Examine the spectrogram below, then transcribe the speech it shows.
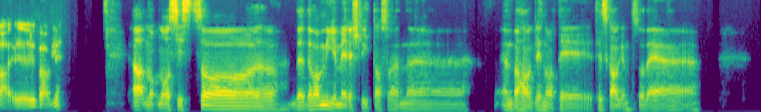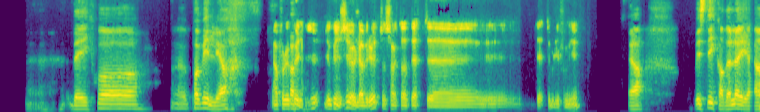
bare ubehagelig? Ja, nå, nå, sist så det, det, var mye mer slit altså enn uh, en behagelig nå til, til, Skagen. Så det Det gikk på, på vilja. Ja, for du kunne, du kunne selvfølgelig ha brutt og sagt at dette, dette blir for mye. Ja. Hvis de ikke hadde løya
